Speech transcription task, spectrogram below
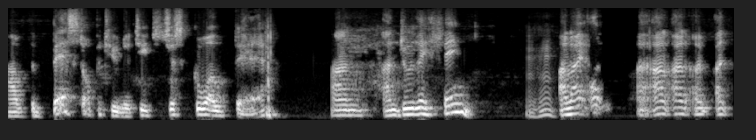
have the best opportunity to just go out there and and do their thing. Mm-hmm. And I, and, and,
